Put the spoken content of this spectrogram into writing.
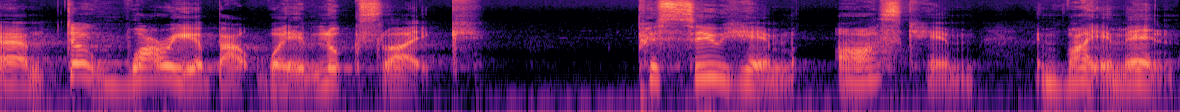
Um, don't worry about what it looks like. Pursue him, ask him, invite him in.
